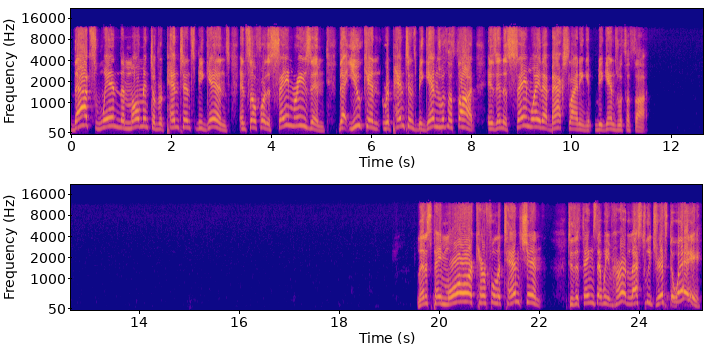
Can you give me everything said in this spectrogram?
that's when the moment of repentance begins. And so for the same reason that you can repentance begins with a thought is in the same way that backsliding begins with a thought Let us pay more careful attention to the things that we've heard, lest we drift away.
